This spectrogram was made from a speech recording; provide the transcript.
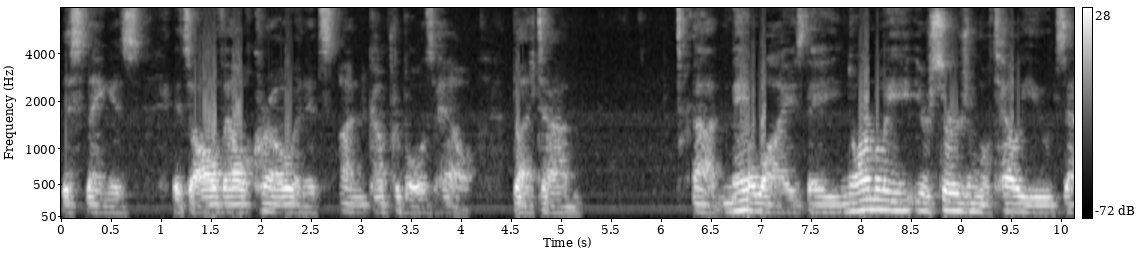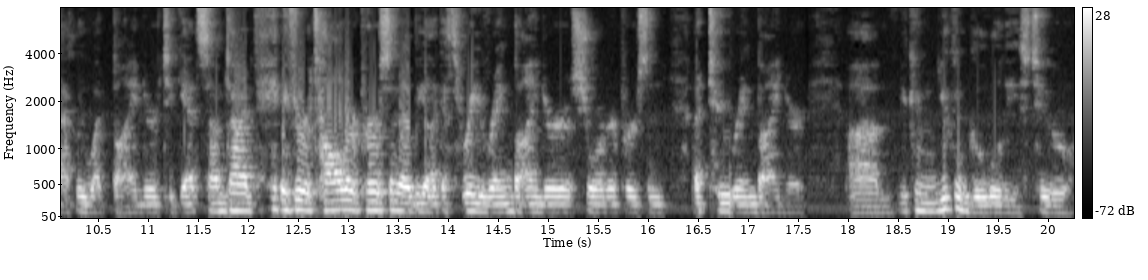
This thing is it's all Velcro and it's uncomfortable as hell. But um, uh, male wise, they normally your surgeon will tell you exactly what binder to get. Sometimes, if you're a taller person, it'll be like a three ring binder. A shorter person, a two ring binder. Um, you can you can Google these too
